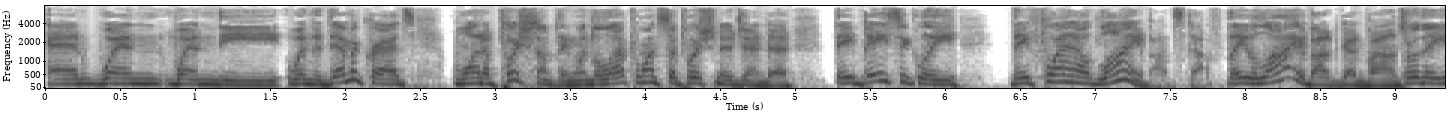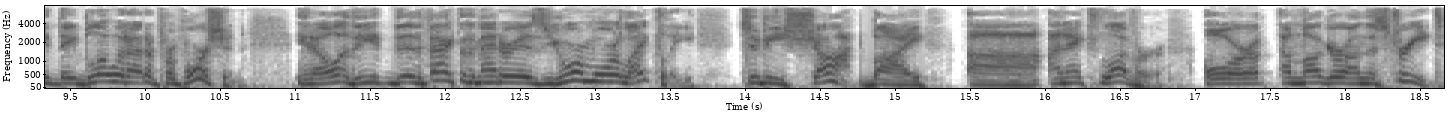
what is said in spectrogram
And when when the when the Democrats want to push something, when the left wants to push an agenda, they basically they flat out lie about stuff. They lie about gun violence or they they blow it out of proportion. You know, the the, fact of the matter is you're more likely to be shot by uh, an ex-lover or a mugger on the street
